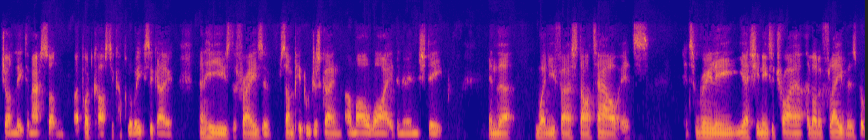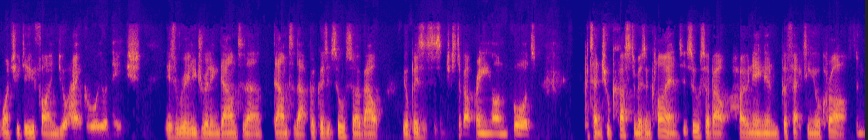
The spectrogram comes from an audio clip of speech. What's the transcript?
John Lee Dumas on my podcast a couple of weeks ago, and he used the phrase of some people just going a mile wide and an inch deep. In that, when you first start out, it's it's really yes, you need to try a lot of flavors, but once you do find your angle or your niche, is really drilling down to that down to that because it's also about your business isn't just about bringing on board potential customers and clients. It's also about honing and perfecting your craft and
